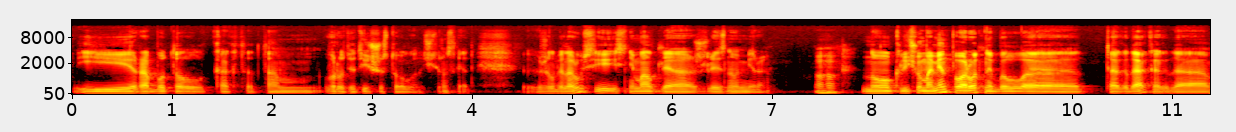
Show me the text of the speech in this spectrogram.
и работал как-то там, вроде 2006 года, 14 лет. Жил в Беларуси и снимал для «Железного мира». Мгм. Но ключевой момент поворотный был э, тогда, когда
